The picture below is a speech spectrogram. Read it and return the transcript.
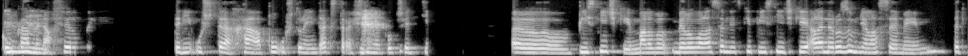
Koukáme mm-hmm. na filmy, který už teda chápu, už to není tak strašně jako předtím, uh, písničky. Milovala jsem vždycky písničky, ale nerozuměla jsem jim. Teď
